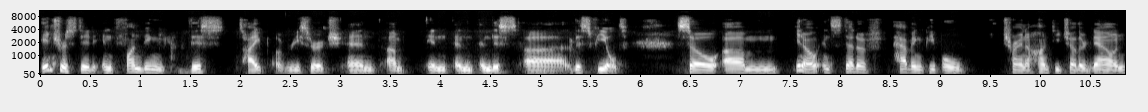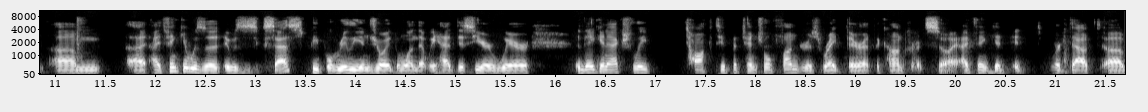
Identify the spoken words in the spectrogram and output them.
interested in funding this type of research and um, in, in, in this uh, this field. So, um, you know, instead of having people trying to hunt each other down, um, I, I, think it was a it was a success. People really enjoyed the one that we had this year, where they can actually talk to potential funders right there at the conference. So I, I think it, it worked out uh,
